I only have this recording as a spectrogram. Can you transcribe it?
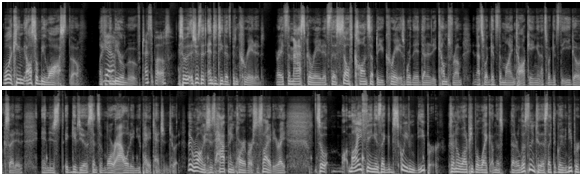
well, it can also be lost though. Like it can be removed. I suppose. So it's just an entity that's been created, right? It's the masquerade. It's the self concept that you create is where the identity comes from. And that's what gets the mind talking and that's what gets the ego excited. And it just, it gives you a sense of morality and you pay attention to it. Nothing wrong. It's just happening part of our society, right? So my thing is like, just go even deeper. Cause I know a lot of people like on this that are listening to this, like to go even deeper.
